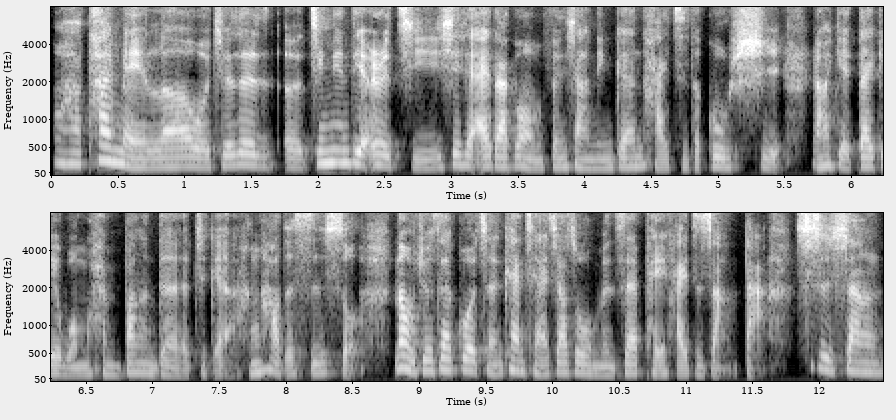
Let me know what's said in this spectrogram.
哇，太美了！我觉得，呃，今天第二集，谢谢艾达跟我们分享您跟孩子的故事，然后也带给我们很棒的这个很好的思索。那我觉得在过程看起来叫做我们在陪孩子长大，事实上，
